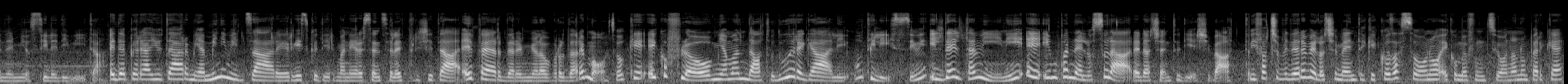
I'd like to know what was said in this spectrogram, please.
nel mio stile di vita ed è per aiutarmi a minimizzare il rischio di rimanere senza elettricità e perdere il mio lavoro da remoto che EcoFlow mi ha mandato due regali utilissimi, il Delta Mini e un pannello solare da 110 watt. Vi faccio vedere velocemente che cosa sono e come funzionano perché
